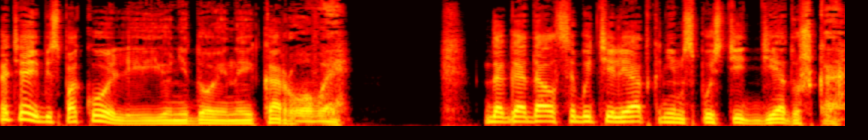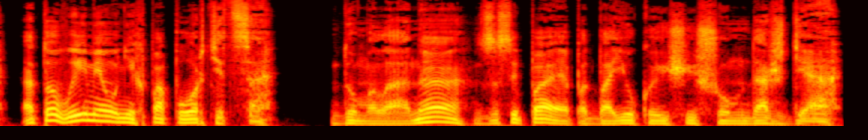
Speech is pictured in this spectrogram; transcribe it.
хотя и беспокоили ее недоенные коровы. «Догадался бы телят к ним спустить дедушка, а то вымя у них попортится», — думала она, засыпая под баюкающий шум дождя.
